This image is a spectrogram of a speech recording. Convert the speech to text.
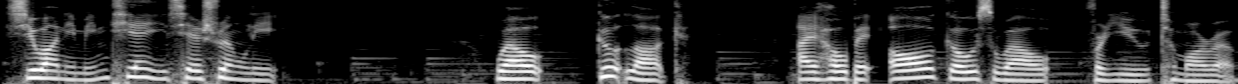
希望你明天一切顺利。Well, good luck. I hope it all goes well for you tomorrow.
